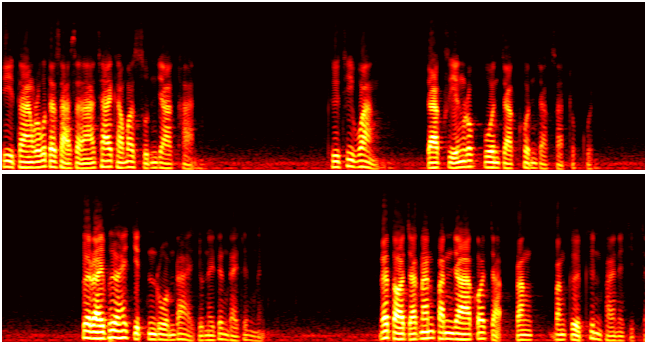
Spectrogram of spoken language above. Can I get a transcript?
ที่ทางพระพุทธศาสนาใช้คำว่าสุญญาขานคือที่ว่างจากเสียงรบกวนจากคนจากสัตว์รบกวน พื่ออะไรเพื่อให้จิตรวมได้อยู่ในเรื่องใดเรื่องหนึ่ง และต่อจากนั้นปัญญาก็จะบังบังเกิดขึ้นภายในจิตใจ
